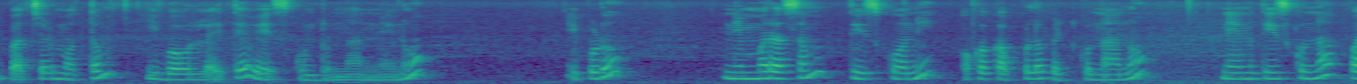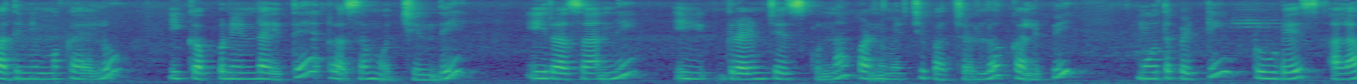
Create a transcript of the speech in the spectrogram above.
ఈ పచ్చడి మొత్తం ఈ బౌల్లో అయితే వేసుకుంటున్నాను నేను. ఇప్పుడు నిమ్మరసం తీసుకొని ఒక కప్పులో పెట్టుకున్నాను. నేను తీసుకున్న పది నిమ్మకాయలు ఈ కప్పు నిండా అయితే రసం వచ్చింది. ఈ రసాన్ని ఈ గ్రైండ్ చేసుకున్న పండుమిర్చి పచ్చడిలో కలిపి మూత పెట్టి టూ డేస్ అలా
